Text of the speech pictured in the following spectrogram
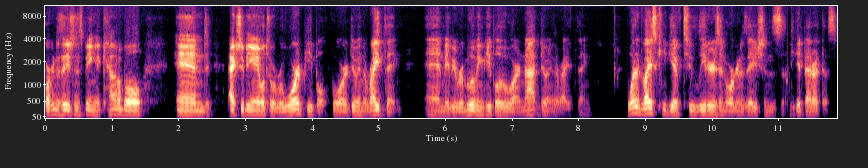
organizations being accountable and actually being able to reward people for doing the right thing and maybe removing people who are not doing the right thing. What advice can you give to leaders and organizations to get better at this?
